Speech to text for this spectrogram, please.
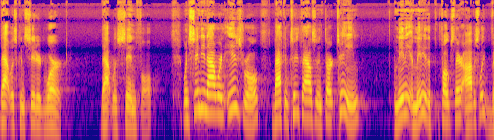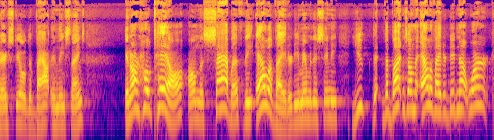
that was considered work. That was sinful. When Cindy and I were in Israel back in 2013, many, many of the folks there, obviously, very still devout in these things. In our hotel on the Sabbath, the elevator, do you remember this, Cindy? You, the, the buttons on the elevator did not work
